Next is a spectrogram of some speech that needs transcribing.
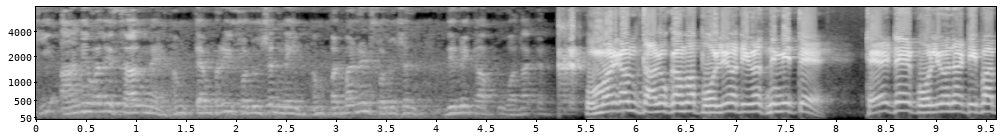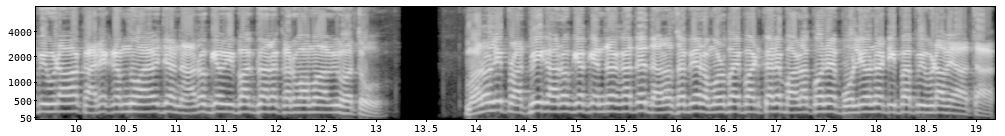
कि आने वाले साल में हम टेम्पररी सॉल्यूशन नहीं हम परमानेंट सॉल्यूशन देने का आपको वादा करते हैं ઉમરગામ તાલુકામાં પોલિયો દિવસ નિમિત્તે ઠેર ઠેર પોલિયોના ટીપા પીવડાવવા કાર્યક્રમનું આયોજન આરોગ્ય વિભાગ દ્વારા કરવામાં આવ્યું હતું મરોલી પ્રાથમિક આરોગ્ય કેન્દ્ર ખાતે ધારાસભ્ય રમણભાઈ પાટકરે બાળકોને પોલિયોના ટીપા પીવડાવ્યા હતા.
